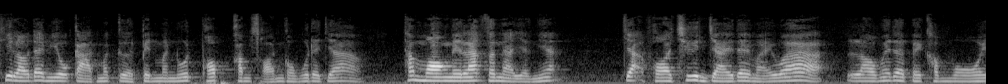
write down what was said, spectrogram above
ที่เราได้มีโอกาสมาเกิดเป็นมนุษย์ พบคำสอนของพระพุทธเจ้า ถ้ามองในลักษณะอย่างเนี้ยจะพอชื่นใจได้ไหมว่า เราไม่ได้ไปขโมย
